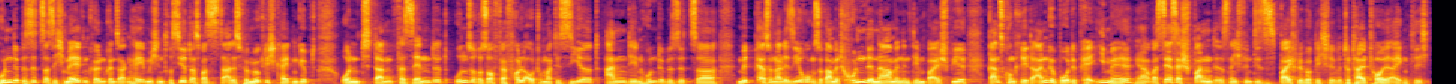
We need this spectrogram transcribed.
Hundebesitzer sich melden können, können sagen, hey, mich interessiert das, was es da alles für Möglichkeiten gibt. Und dann versendet unsere Software vollautomatisiert an den Hundebesitzer mit Personalisierung, sogar mit Hundenamen in dem Beispiel, ganz konkrete Angebote per E-Mail, ja, was sehr, sehr spannend ist. Ich finde dieses Beispiel wirklich total toll eigentlich.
